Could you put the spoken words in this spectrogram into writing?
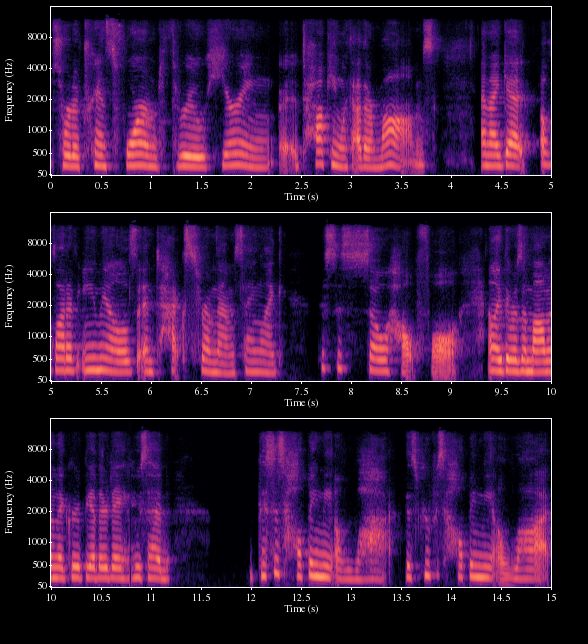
sort of transformed through hearing, uh, talking with other moms. And I get a lot of emails and texts from them saying, like, this is so helpful. And like, there was a mom in the group the other day who said, this is helping me a lot. This group is helping me a lot.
